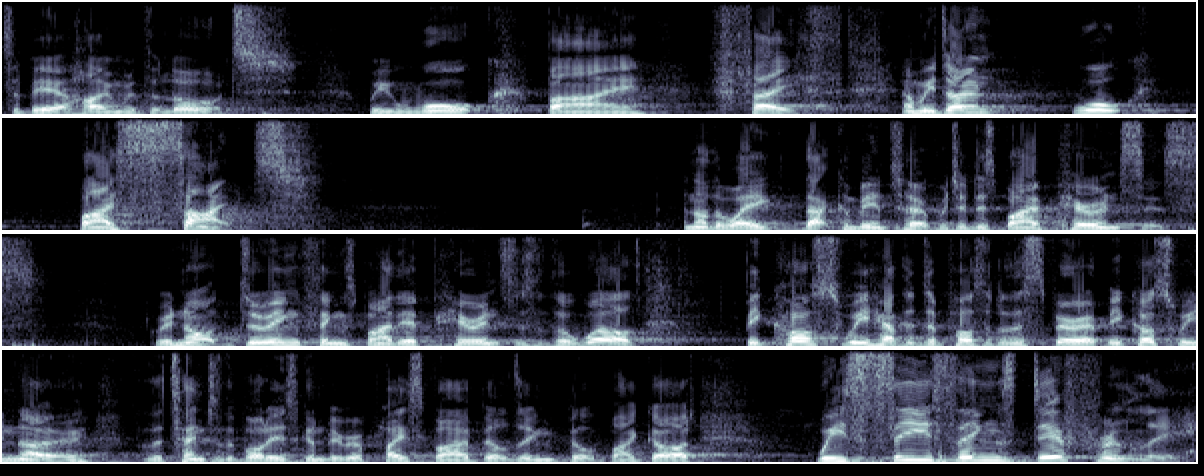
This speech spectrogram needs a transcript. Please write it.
to be at home with the Lord. We walk by faith, and we don't walk by sight. Another way that can be interpreted is by appearances. We're not doing things by the appearances of the world because we have the deposit of the Spirit, because we know that the tent of the body is going to be replaced by a building built by God, we see things differently.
